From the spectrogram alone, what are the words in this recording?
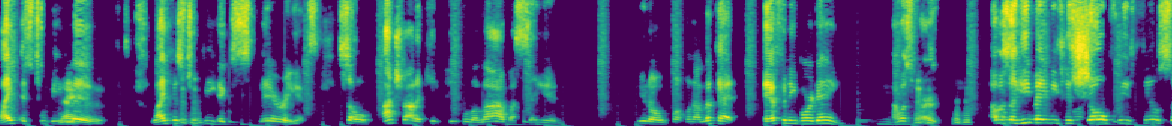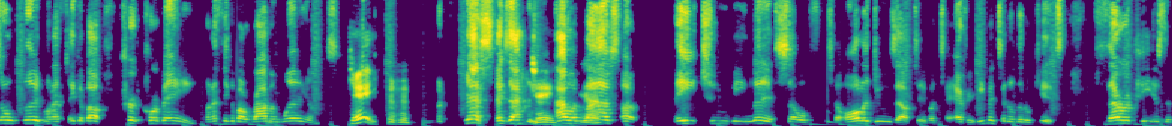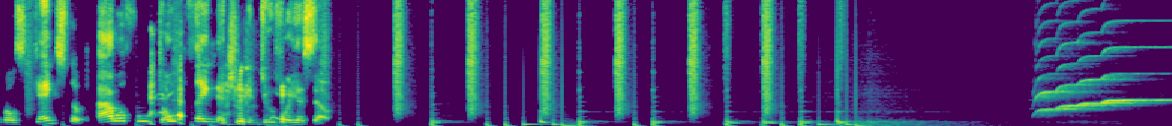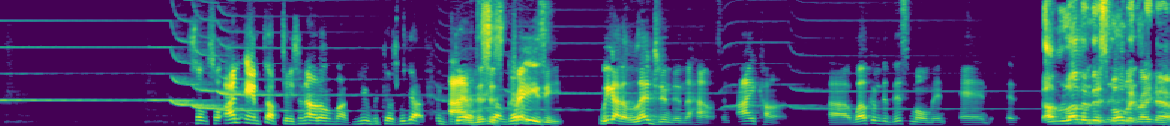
Life is to be Nice. lived. Life is to Mhm. be experienced. So I try to keep people alive by saying, you know, when- I look at Anthony Bourdain, I was hurt. Mhm. I was like, he made me his show feel, feel so good when I think about Kurt Cobain, when I think about Robin Williams. Jay. Yes, exactly. Jay, Our lives are made to be lived. So to all the dudes out there, but to every, even to the little kids, therapy is the most gangster, powerful, dope thing that you can do for yourself. So so I'm amped up, Jason. I don't know about you because we got a Ah, guest, this we is got royalty. Crazy. We got a legend in the house, an icon. Uh, welcome to this moment, and uh, I'm loving this moment right now.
